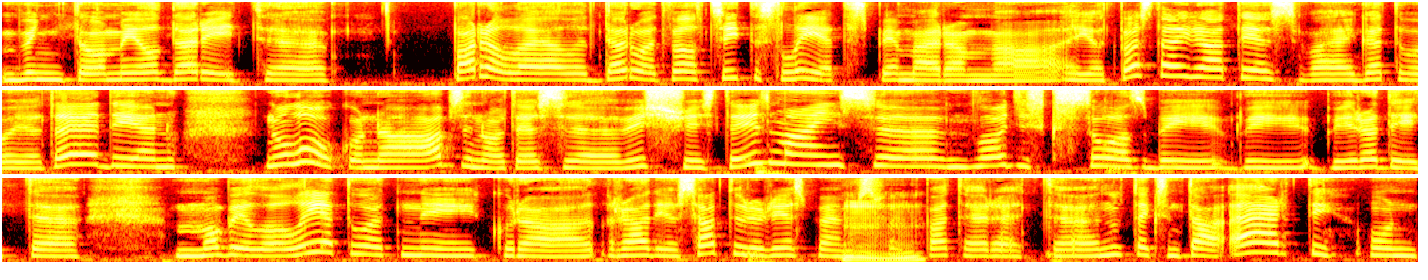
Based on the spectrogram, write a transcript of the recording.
viņi to mīl darīt. Uh, paralēli darot vēl citas lietas, piemēram, ejot pastaigāties vai gatavojot ēdienu. Nu, lūk, un apzinoties visas šīs izmaiņas, loģisks solis bija, bija, bija radīt mobilo lietotni, kurā radiosaturu ir iespējams mm -hmm. patērēt nu, tā, ērti un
